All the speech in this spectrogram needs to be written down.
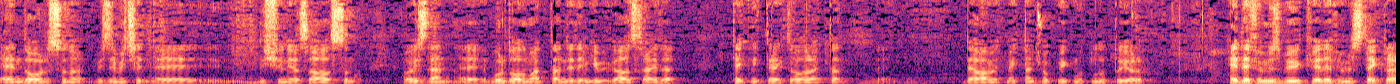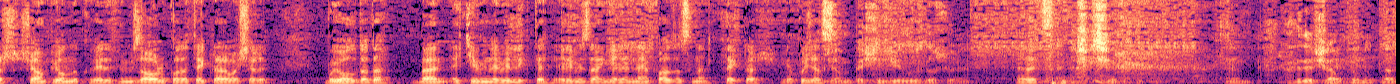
en doğrusunu bizim için e, düşünüyor sağ olsun. O yüzden e, burada olmaktan dediğim gibi Galatasaray'da teknik direktör olaraktan e, devam etmekten çok büyük mutluluk duyuyorum. Hedefimiz büyük, hedefimiz tekrar şampiyonluk, hedefimiz Avrupa'da tekrar başarı. Bu yolda da ben ekibimle birlikte elimizden gelenin en fazlasını tekrar yapacağız. Hocam beşinci yıldız da söyledi. Evet. yani, de şampiyonluktan da.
